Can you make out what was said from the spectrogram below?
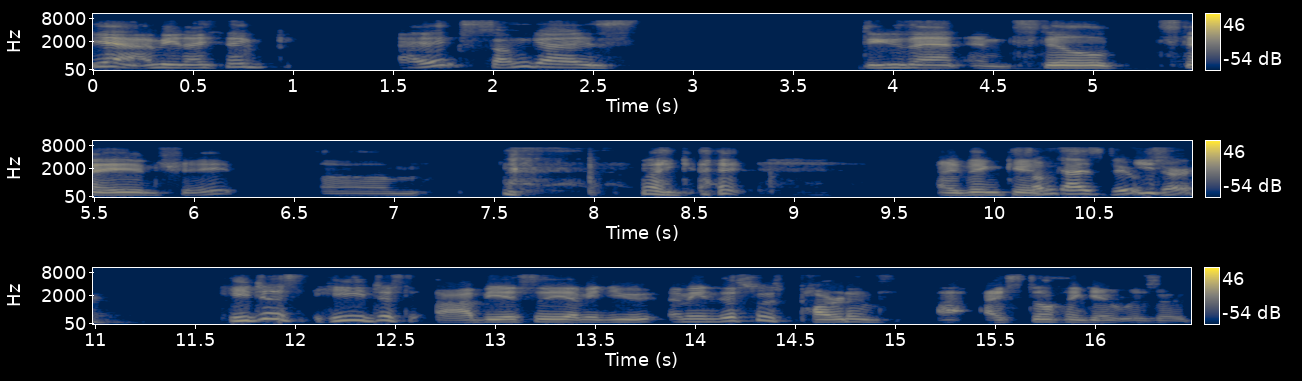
Yeah, I mean, I think I think some guys do that and still stay in shape. Um, like I, I think some guys do. Sure. He just he just obviously. I mean, you. I mean, this was part of. I, I still think it was a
